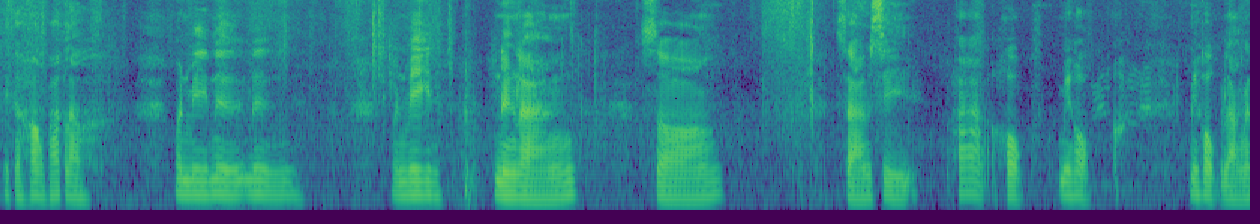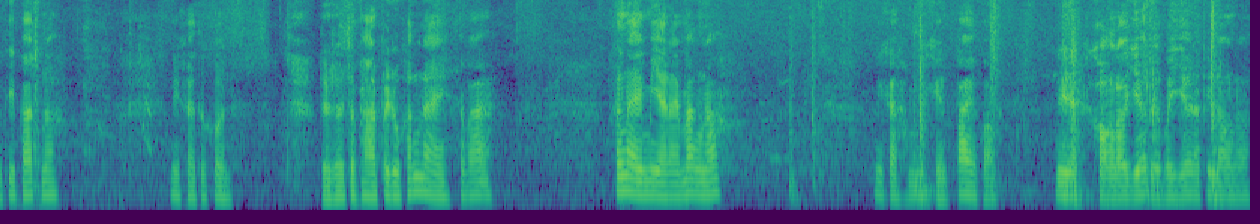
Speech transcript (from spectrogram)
นี่คือห้องพักเรา มันมีหนึ่งหนึ่งมันมีหนึ่งหลังสองสามสี่ห้าหกมีหกมีหกหลังนะที่พักเนาะนี่ค่ะทุกคนแดี๋ยวเราจะพาไปดูข้างในใช่ปะข้างในมีอะไรมั่งเนาะ นี่ค่ะมีเขียนป้ายบอกนี่นี่ยของเราเยอะหรือไม่เยอะนะพี่น้องเนาะ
